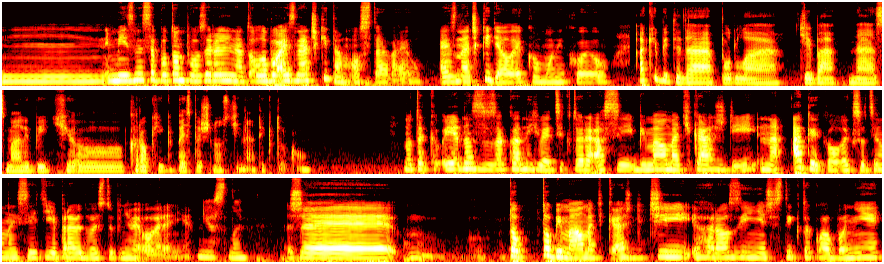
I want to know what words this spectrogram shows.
mm, my sme sa potom pozerali na to, lebo aj značky tam ostávajú. Aj značky ďalej komunikujú. Aké by teda podľa teba nás mali byť o, kroky k bezpečnosti na TikToku? No tak jedna z základných vecí, ktoré asi by mal mať každý na akékoľvek sociálnej sieti je práve dvojstupňové overenie. Jasné. Že mm, to, to by mal mať každý. Či hrozí niečo z TikToku alebo nie,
